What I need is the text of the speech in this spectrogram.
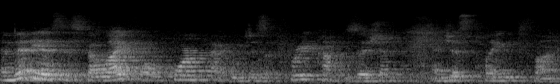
And then he has this delightful hornpipe, which is a free composition and just plain fun.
